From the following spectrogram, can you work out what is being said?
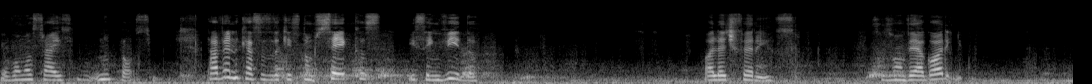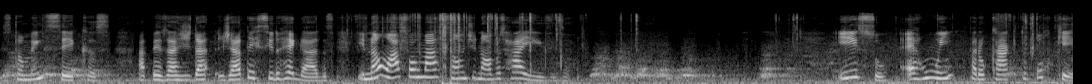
Eu vou mostrar isso no próximo. Tá vendo que essas daqui estão secas e sem vida? Olha a diferença. Vocês vão ver agora estão bem secas, apesar de já ter sido regadas. E não há formação de novas raízes. Isso é ruim para o cacto, por quê?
